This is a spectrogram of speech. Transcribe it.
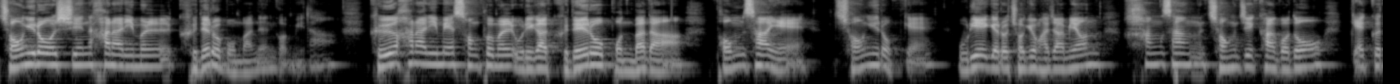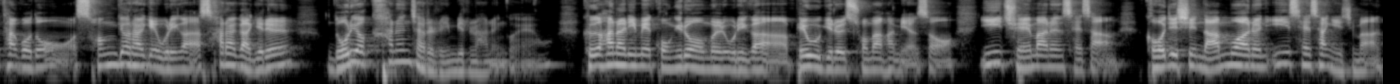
정의로우신 하나님을 그대로 본받는 겁니다. 그 하나님의 성품을 우리가 그대로 본받아 범사에 정의롭게 우리에게로 적용하자면 항상 정직하고도 깨끗하고도 성결하게 우리가 살아가기를 노력하는 자를 의미를 하는 거예요. 그 하나님의 공의로움을 우리가 배우기를 소망하면서 이 죄 많은 세상, 거짓이 난무하는 이 세상이지만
